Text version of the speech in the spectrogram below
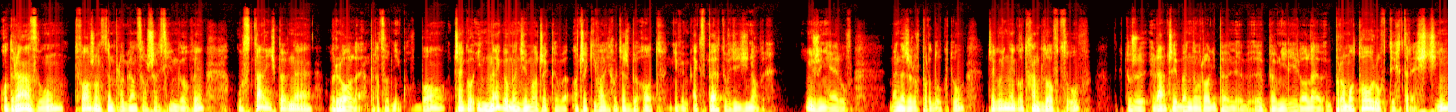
od razu, tworząc ten program social sellingowy, ustalić pewne role pracowników, bo czego innego będziemy oczekiwali chociażby od nie wiem, ekspertów dziedzinowych, inżynierów, menedżerów produktu, czego innego od handlowców, którzy raczej będą roli pełnili rolę promotorów tych treści,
